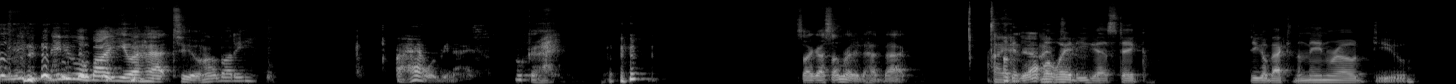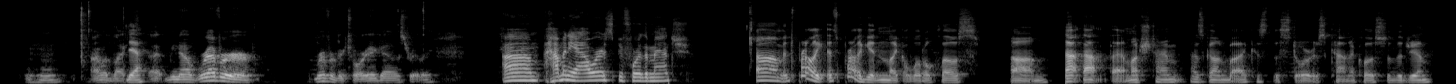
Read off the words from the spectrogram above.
Maybe, maybe we'll buy you a hat too, huh, buddy? A hat would be nice. Okay. So I guess I'm ready to head back. I Okay. am- Yeah. What way do you guys take? Do you go back to the main road? Do you? hmm I would like, Yeah. uh, you know, wherever River Victoria goes, really. Um, how many hours before the match? Um, it's probably it's probably getting like a little close. Um, not not that much time has gone by because the store is kind of close to the gym.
